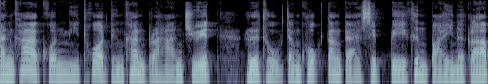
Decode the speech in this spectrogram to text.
ารฆ่าคนมีโทษถึงขั้นประหารชีวิต หรือถูกจำคุกตั้งแต่ 10 ปีขึ้นไปนะครับ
